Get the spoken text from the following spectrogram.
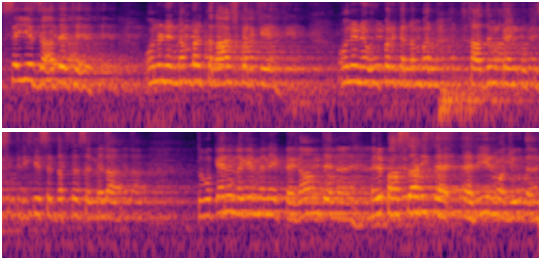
सैयद जादे थे। उन्होंने नंबर तलाश करके, उन्होंने ऊपर का नंबर खादिम का इनको किसी तरीके से दफ्तर से मिला। तो वो कहने लगे मैंने एक पैगाम देना है। मेरे पास सारी तह, तहरीर मौजूद है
